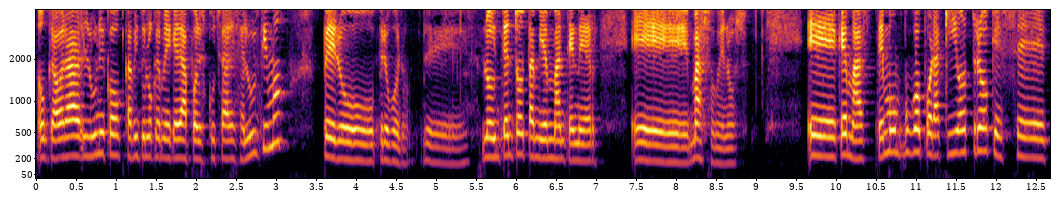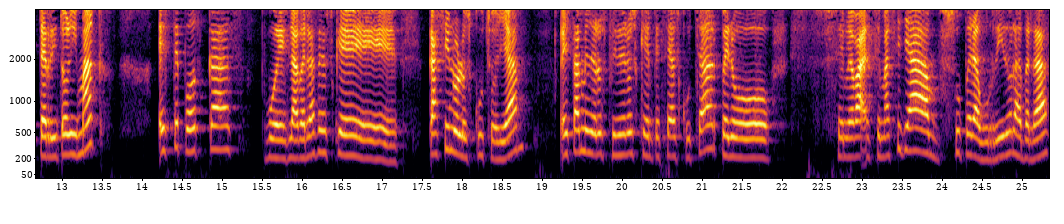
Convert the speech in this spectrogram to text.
aunque ahora el único capítulo que me queda por escuchar es el último, pero, pero bueno, eh, lo intento también mantener eh, más o menos. Eh, ¿Qué más? Tengo un poco por aquí otro que es Territory Mac. Este podcast, pues la verdad es que casi no lo escucho ya. Es también de los primeros que empecé a escuchar, pero se me, va, se me hace ya súper aburrido, la verdad.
